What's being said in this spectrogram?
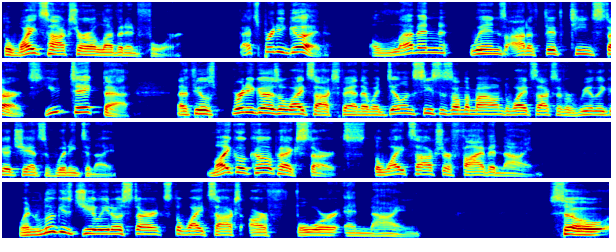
the White Sox are 11 and 4. That's pretty good. 11 wins out of 15 starts. You take that. That feels pretty good as a White Sox fan that when Dylan Cease is on the mound, the White Sox have a really good chance of winning tonight. Michael Kopech starts. The White Sox are five and nine. When Lucas Giolito starts, the White Sox are four and nine. So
